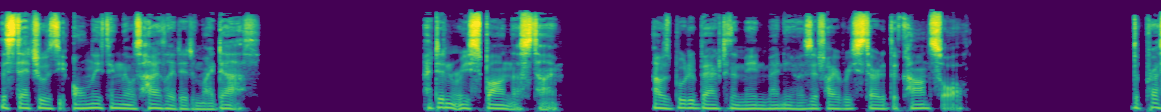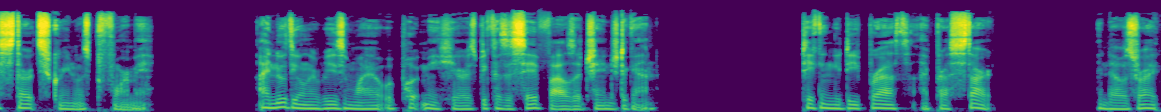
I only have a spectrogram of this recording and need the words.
the statue was the only thing that was highlighted in my death. I didn't respawn this time. I was booted back to the main menu as if I restarted the console. The press start screen was before me. I knew the only reason why it would put me here is because the save files had changed again. Taking a deep breath, I pressed start. And I was right.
